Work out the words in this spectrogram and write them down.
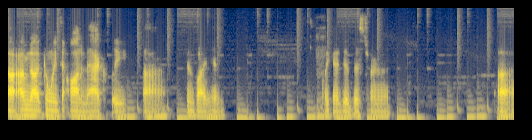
uh, I'm not going to automatically uh, invite him like I did this tournament. Uh,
